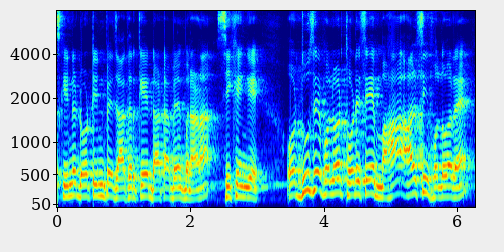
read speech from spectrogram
स्किनर डॉट इन पर जा करके डाटा बैंक बनाना सीखेंगे। और दूसरे फॉलोअर थोड़े से महा आलसी फॉलोअर हैं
